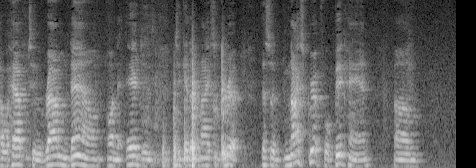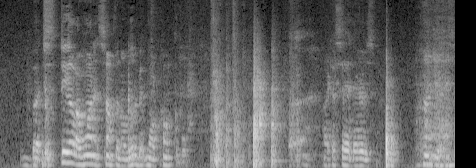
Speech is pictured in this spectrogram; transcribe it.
I would have to round them down on the edges to get a nice grip. It's a nice grip for big hand, um, but still I wanted something a little bit more comfortable. like I said, there's hundreds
